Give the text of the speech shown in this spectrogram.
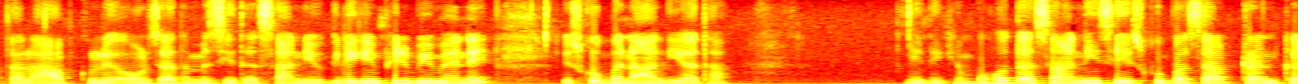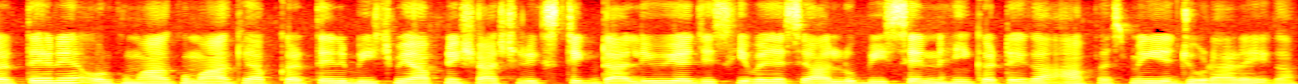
ताला आपको लिए और ज़्यादा मज़ीद आसानी होगी। लेकिन फिर भी मैंने इसको बना लिया था। ये देखें, बहुत आसानी से इसको बस आप टर्न करते रहें और घुमा घुमा के आप करते रहें। बीच में आपने शाशरिक स्टिक डाली हुई है, जिसकी वजह से आलू बीच से नहीं कटेगा, आपस में ये जुड़ा रहेगा।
